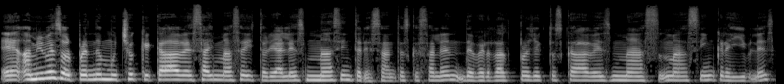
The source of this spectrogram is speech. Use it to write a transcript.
Eh, a mí me sorprende mucho que cada vez hay más editoriales más interesantes, que salen de verdad proyectos cada vez más, más increíbles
